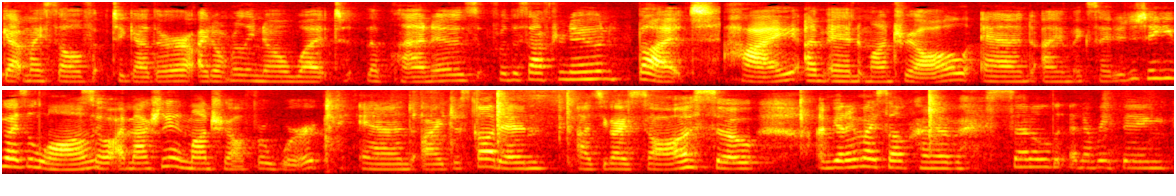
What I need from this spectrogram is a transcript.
get myself together. I don't really know what the plan is for this afternoon, but hi, I'm in Montreal and I'm excited to take you guys along. So I'm actually in Montreal for work and I just got in as you guys saw. So I'm getting myself kind of settled and everything.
